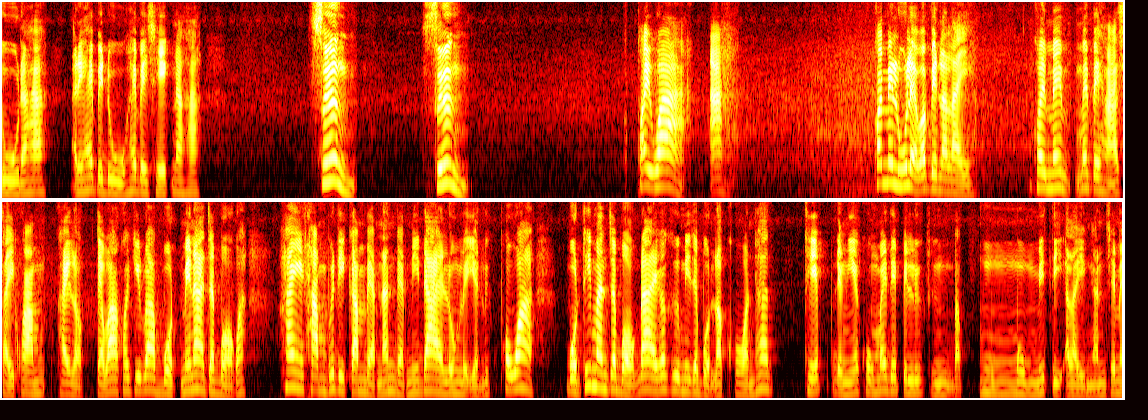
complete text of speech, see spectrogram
ดูนะคะ อันนี้ให้ไปดูให้ไปเช็คนะคะ ซึ่งซึ่ง ค่อยว่า อะ ค่อยไม่รู้แหละว่าเป็นอะไร ค่อยไม่ไม่ไปหาใส่ความใครหรอก แต่ว่าค่อยคิดว่าบทไม่น่าจะบอกว่า ให้ทำพฤติกรรมแบบนั้นแบบนี้ได้ลงละเอียดลึก เพราะว่าบทที่มันจะบอกได้ก็คือมีแต่บทละคร ถ้าเทปอย่างเงี้ยคงไม่ได้ไปลึกถึงแบบมุมมุมมิติอะไรอย่างนั้นใช่ไหม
